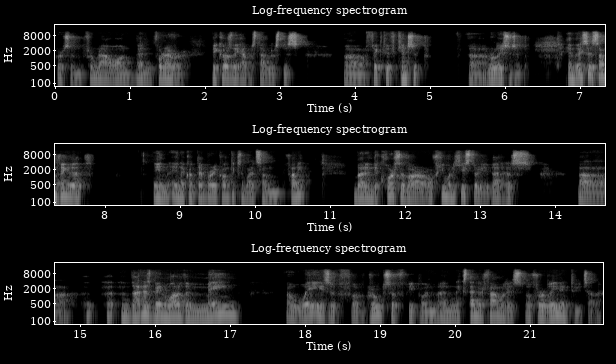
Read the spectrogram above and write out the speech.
person from now on and forever because they have established this uh, fictive kinship uh, relationship. And this is something that, in in a contemporary context, it might sound funny, but in the course of our of human history, that has uh, that has been one of the main ways of, of groups of people and, and extended families of relating to each other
